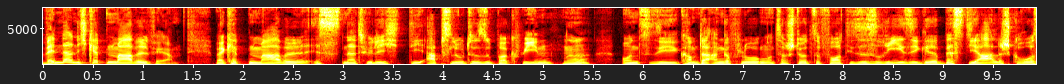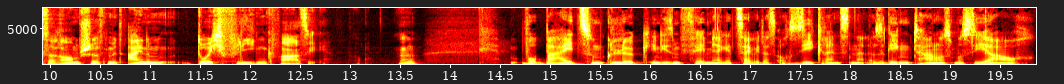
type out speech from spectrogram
Wenn da nicht Captain Marvel wäre. Weil Captain Marvel ist natürlich die absolute Super Queen, ne? Und sie kommt da angeflogen und zerstört sofort dieses riesige, bestialisch große Raumschiff mit einem Durchfliegen quasi. Ne? Wobei zum Glück in diesem Film ja gezeigt wird, dass auch sie Grenzen hat. Also gegen Thanos muss sie ja auch.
